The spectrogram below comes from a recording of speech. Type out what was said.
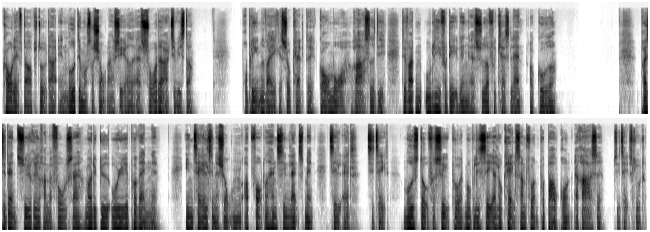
Kort efter opstod der en moddemonstration arrangeret af sorte aktivister. Problemet var ikke såkaldte gårdmor, rasede de. Det var den ulige fordeling af Sydafrikas land og goder. Præsident Cyril Ramaphosa måtte gyde olie på vandene. I en tale til nationen opfordrede han sine landsmænd til at, citat, modstå forsøg på at mobilisere lokalsamfund på baggrund af race, citat slut.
